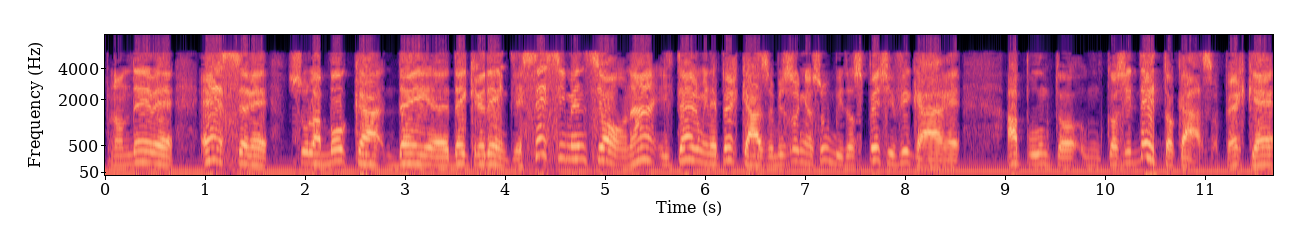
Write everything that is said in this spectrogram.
non deve essere sulla bocca dei, eh, dei, credenti e se si menziona il termine per caso bisogna subito specificare appunto un cosiddetto caso, perché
